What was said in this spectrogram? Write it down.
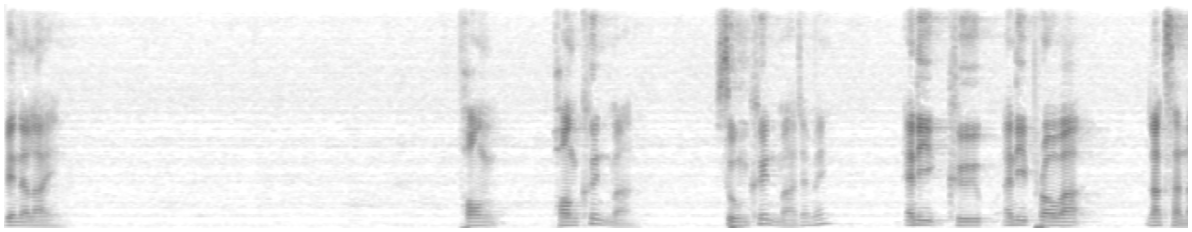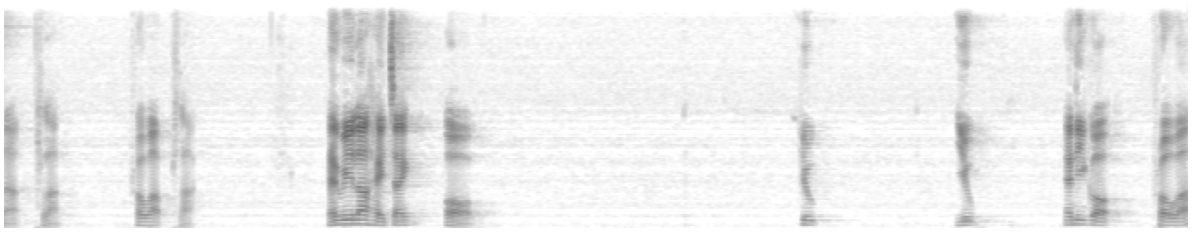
เป็นอะไร พองพองขึ้นมา สูงขึ้นมาใช่ไหมอันนี้คืออันนี้เพราะว่าลักษณะพลักเพราะว่าพลักในเวลาหายใจ ออก ยุบยุบอันนี้ก็เพราะว่า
